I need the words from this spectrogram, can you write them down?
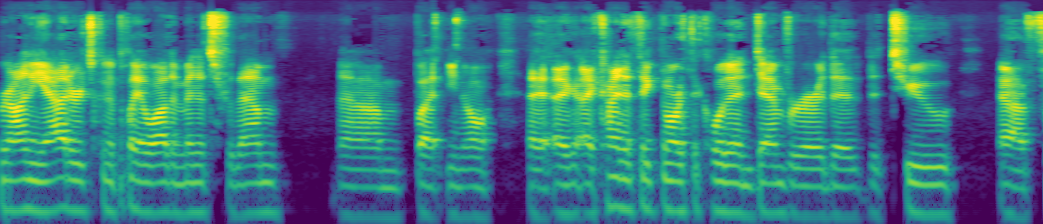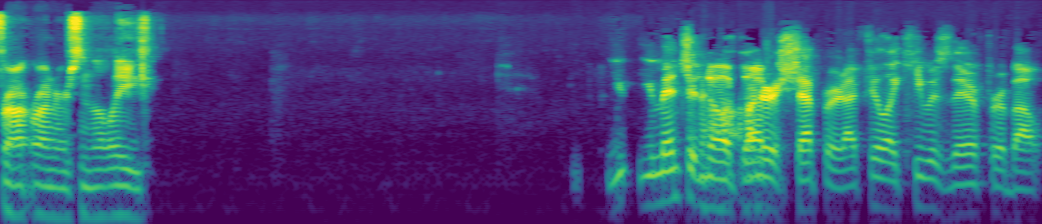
Ronnie Attard's going to play a lot of minutes for them. Um, but you know, I, I, I kind of think North Dakota and Denver are the the two uh, front runners in the league. You you mentioned no, Hunter Shepard. I feel like he was there for about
